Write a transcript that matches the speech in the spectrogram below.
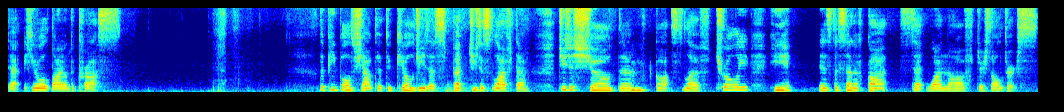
that he will die on the cross. The people shouted to kill Jesus, but Jesus loved them. Jesus showed them God's love. Truly, he is the Son of God, said one of the soldiers.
